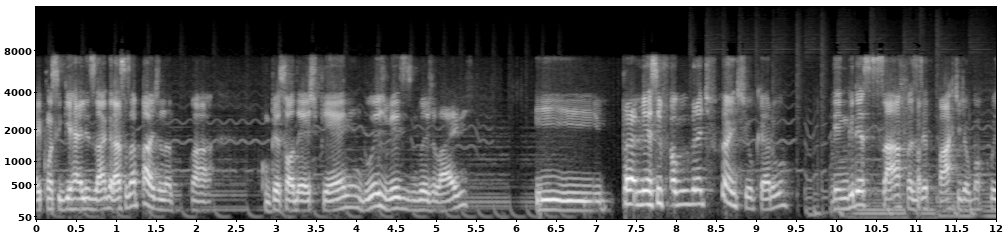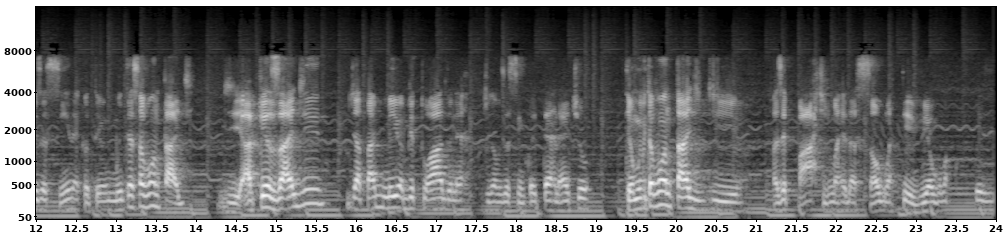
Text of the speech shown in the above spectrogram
Aí consegui realizar graças à página, com, a, com o pessoal da ESPN, duas vezes em duas lives. E para mim assim foi algo gratificante. Eu quero ingressar, fazer parte de alguma coisa assim, né? Que eu tenho muito essa vontade. De, apesar de já estar tá meio habituado, né? Digamos assim, com a internet, eu tenho muita vontade de fazer parte de uma redação, alguma TV, alguma coisa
